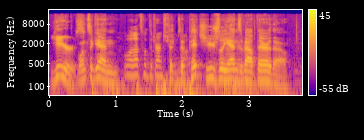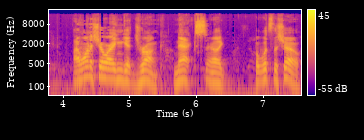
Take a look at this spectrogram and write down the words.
years. Once again, Well, that's what the drunk the, the are. pitch usually ends about there, though. I want a show where I can get drunk. Next, and they're like, but what's the show?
